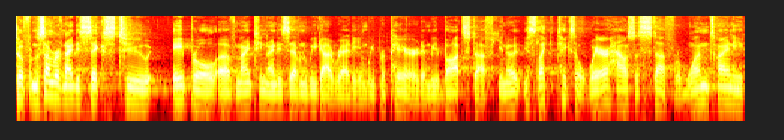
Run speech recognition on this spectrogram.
So, from the summer of 96 to April of 1997, we got ready and we prepared and we bought stuff. You know, it's like it takes a warehouse of stuff for one tiny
